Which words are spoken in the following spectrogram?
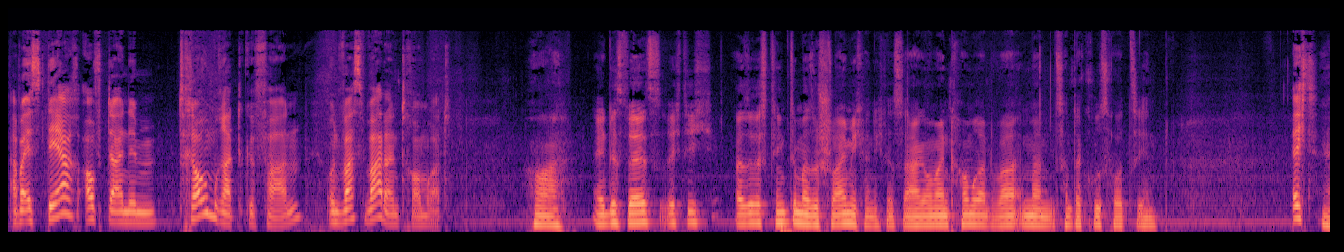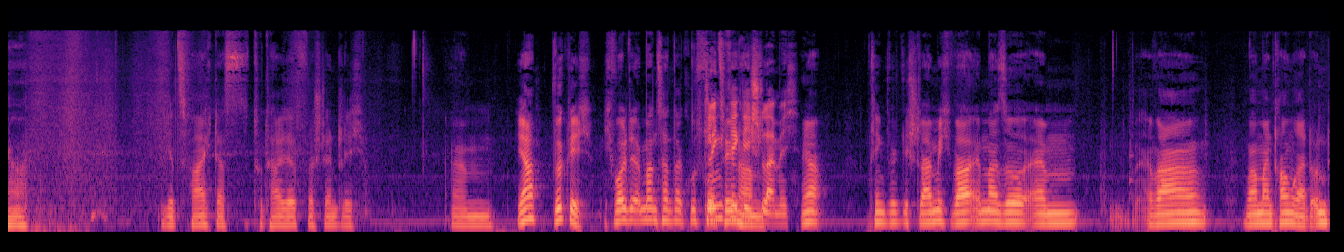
aber ist der auf deinem Traumrad gefahren? Und was war dein Traumrad? Boah, ey, das wäre jetzt richtig, also das klingt immer so schleimig, wenn ich das sage, aber mein Traumrad war immer ein Santa Cruz V10. Echt? Ja. Jetzt fahre ich das total selbstverständlich. Ähm, ja, wirklich. Ich wollte immer ein Santa Cruz Klingt V10 wirklich haben. schleimig. Ja, klingt wirklich schleimig. War immer so, ähm, war, war mein Traumrad. Und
